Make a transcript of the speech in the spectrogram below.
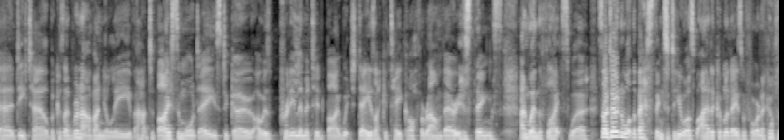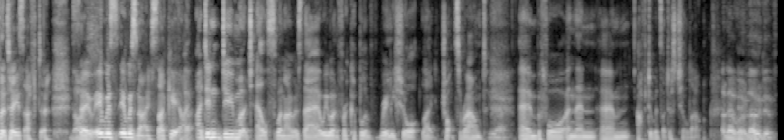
uh, detail because I'd run out of annual leave. I had to buy some more days to go. I was pretty limited by which days I could take off around various things and when the flights were. So I don't know what the best thing to do was, but I had a couple of days before and a couple of days after. So it was it was nice. Like it, I, I didn't do much else when I was there. We went for a couple of really short like trots around Yeah. um, before, and then um, afterwards I just chilled out. And there were a load of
